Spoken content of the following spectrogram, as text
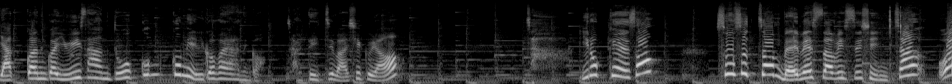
약관과 유의사항도 꼼꼼히 읽어봐야 하는 거 절대 잊지 마시고요. 자, 이렇게 해서 소수점 매매 서비스 신청 완료!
